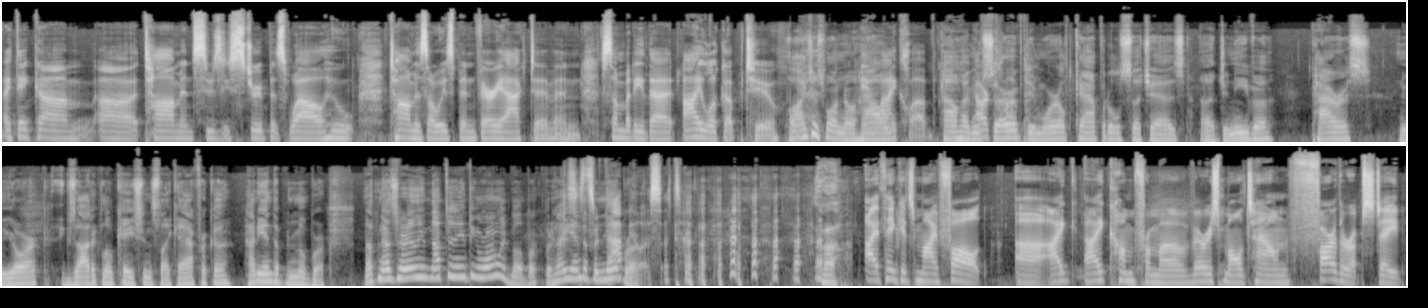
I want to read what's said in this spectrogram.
I think um, uh, Tom and Susie Stroop as well. Who Tom has always been very active and somebody that I look up to. Well, I just want to know how my club, how having our served club. in world capitals such as uh, Geneva, Paris, New York, exotic locations like Africa, how do you end up in Millbrook? Not necessarily, not that anything wrong with Millbrook, but how do you end up in Millbrook? fabulous. That's I think it's my fault. Uh, I I come from a very small town farther upstate,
